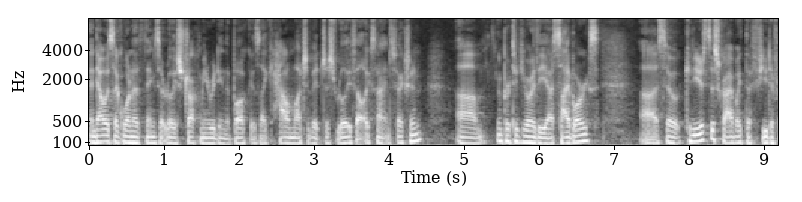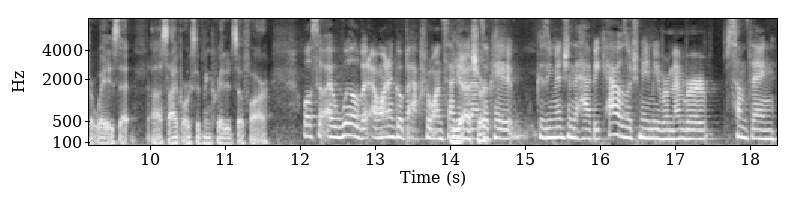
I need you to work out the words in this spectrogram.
and that was like one of the things that really struck me reading the book is like how much of it just really felt like science fiction um, in particular the uh, cyborgs. Uh, so can you just describe like the few different ways that uh, cyborgs have been created so far? Well so i will but i want to go back for one second yeah, if that's sure. okay because you mentioned the happy cows which made me remember something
